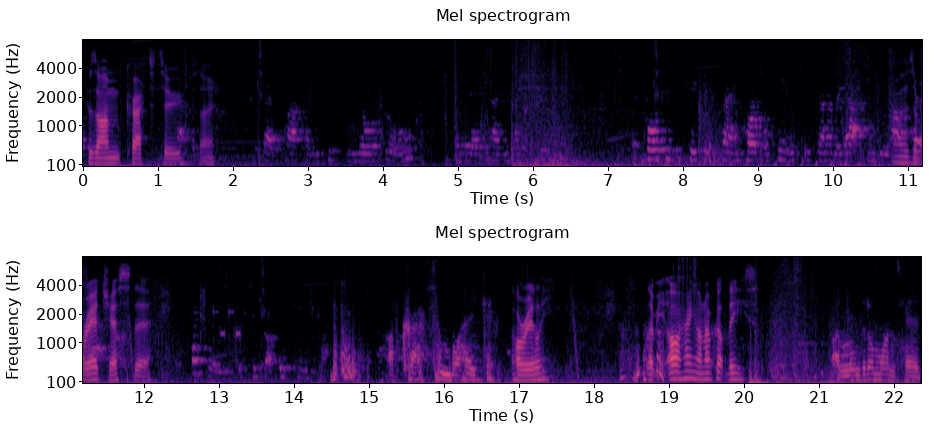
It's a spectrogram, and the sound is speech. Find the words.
Because I'm cracked too, so. It forces people saying horrible things, she's gonna react and be Oh, there's a rare chest there. especially if she's got big things. I've cracked them, Blake. Oh, really? Let me. Oh, hang on, I've got these. I landed on one's head.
